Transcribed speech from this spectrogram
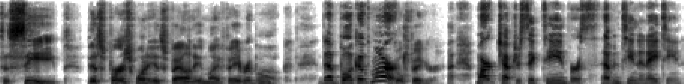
to see. This first one is found in my favorite book. The book of Mark. Go figure. Mark chapter 16, verse 17 and 18.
